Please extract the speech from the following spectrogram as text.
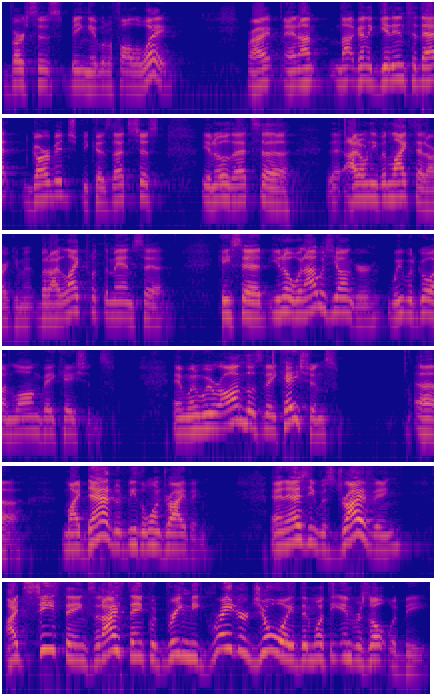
versus being able to fall away, right? And I'm not going to get into that garbage because that's just you know that's uh, I don't even like that argument. But I liked what the man said. He said, you know, when I was younger, we would go on long vacations. And when we were on those vacations, uh, my dad would be the one driving. And as he was driving, I'd see things that I think would bring me greater joy than what the end result would be.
